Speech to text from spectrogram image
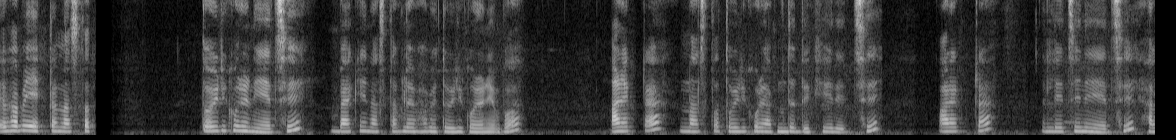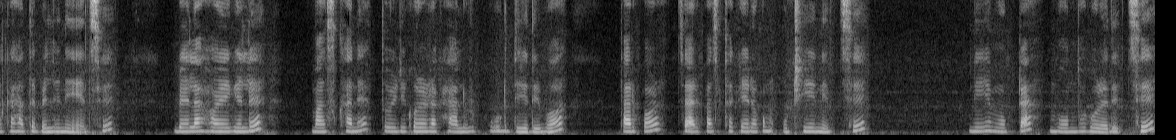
এভাবে একটা নাস্তা তৈরি করে নিয়েছি। বাকি নাস্তাগুলো এভাবে তৈরি করে নেব। আরেকটা নাস্তা তৈরি করে আপনাদের দেখিয়ে দিচ্ছি। আরেকটা লেচি নিয়েছি, হালকা হাতে বেলে নিয়েছে। বেলা হয়ে গেলে মাঝখানে তৈরি করে রাখা আলুর পুর দিয়ে দিব। তারপর চারপাশ থেকে এরকম উঠিয়ে নিচ্ছে। নিয়ে মুখটা বন্ধ করে দিচ্ছে।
